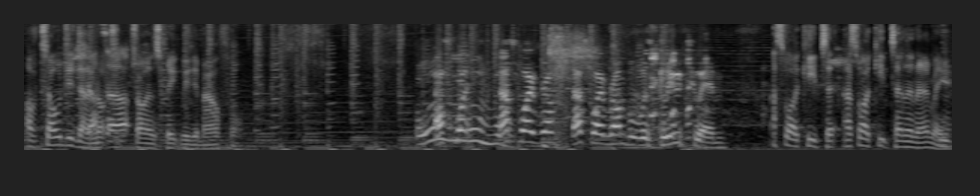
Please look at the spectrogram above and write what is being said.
I've told you, Dan, Shut not up. to try and speak with your mouth full. That's why. That's why. Rum, that's why Rumble was glued to him. That's why I keep. Te- that's why I keep telling Emmy. Um,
